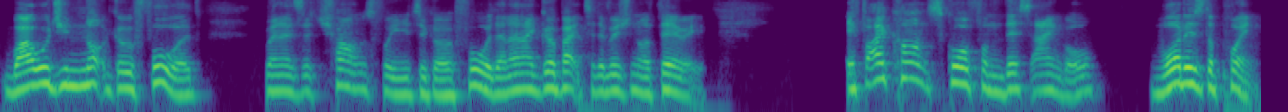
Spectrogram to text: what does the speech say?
why would you not go forward when there's a chance for you to go forward? And then I go back to the original theory. If I can't score from this angle, what is the point?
